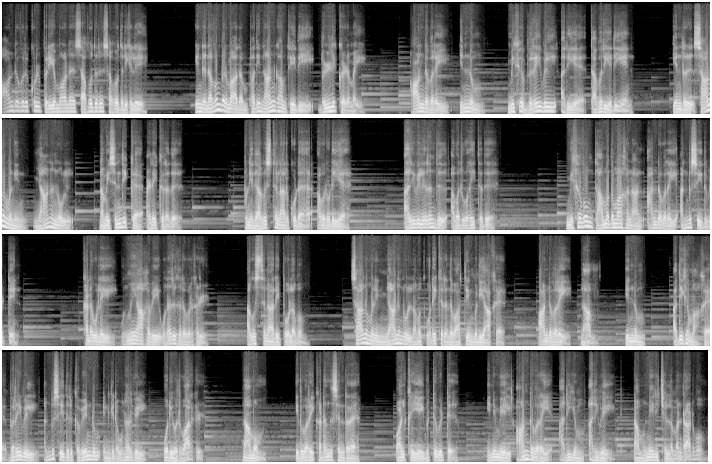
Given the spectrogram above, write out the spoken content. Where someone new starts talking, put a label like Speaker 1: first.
Speaker 1: ஆண்டவருக்குள் பிரியமான சகோதர சகோதரிகளே இன்று நவம்பர் மாதம் பதினான்காம் தேதி வெள்ளிக்கிழமை. ஆண்டவரை இன்னும் மிக விரைவில் அறிய தவறியது ஏன்? என்று சாலமனின் ஞான நூல் நம்மை சிந்திக்க அழைக்கிறது. புனித அகுஸ்தனார் கூட அவருடைய அறிவிலிருந்து அவர் உரைத்தது மிகவும் தாமதமாக நான் ஆண்டவரை அன்பு செய்துவிட்டேன். கடவுளை உண்மையாகவே உணர்கிறவர்கள் அகுஸ்தனாரைப் போலவும் சாலமனின் ஞான நூல் நமக்கு உரைக்கிற இந்த வார்த்தையின்படியாக ஆண்டவரை நாம் இன்னும் அதிகமாக விரைவில் அன்பு செய்திருக்க வேண்டும் என்கிற உணர்வில் ஓடி வருவார்கள். நாமும் இதுவரை கடந்து சென்ற வாழ்க்கையை விட்டுவிட்டு இனிமேல் ஆண்டவரை அறியும் அறிவில் நாம் முன்னேறி செல்ல மன்றாடுவோம்.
